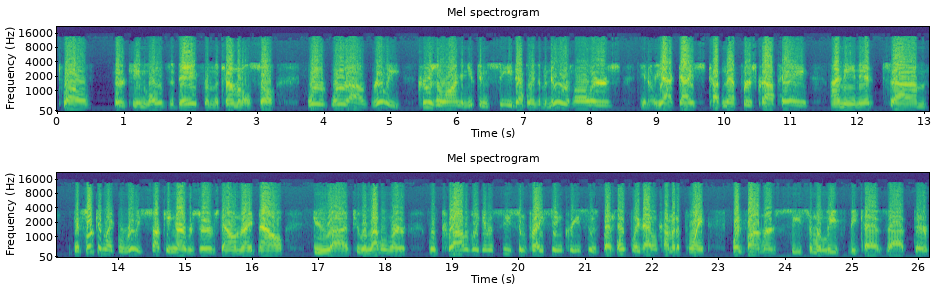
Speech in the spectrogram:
12, 13 loads a day from the terminals. So we're, we're uh, really cruising along, and you can see definitely the manure haulers. You know, yeah, guys cutting that first crop hay. I mean, it's um, it's looking like we're really sucking our reserves down right now to uh, to a level where we're probably going to see some price increases, but hopefully that'll come at a point when farmers see some relief because uh, they're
